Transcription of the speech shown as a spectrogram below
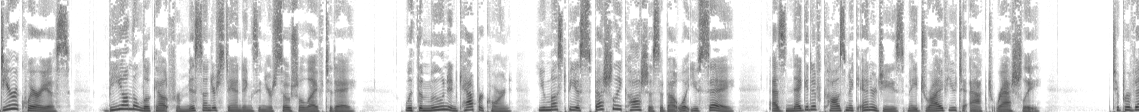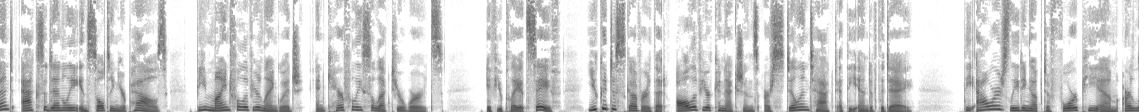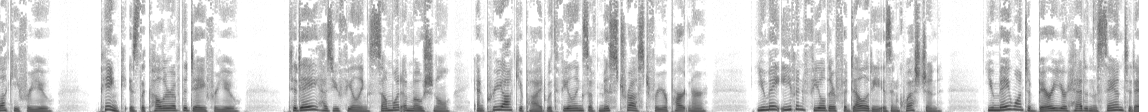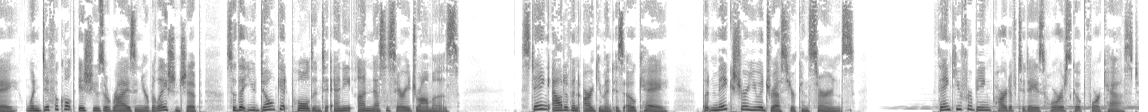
Dear Aquarius, be on the lookout for misunderstandings in your social life today. With the moon in Capricorn, you must be especially cautious about what you say, as negative cosmic energies may drive you to act rashly. To prevent accidentally insulting your pals, be mindful of your language and carefully select your words. If you play it safe, you could discover that all of your connections are still intact at the end of the day. The hours leading up to 4 p.m. are lucky for you. Pink is the color of the day for you. Today has you feeling somewhat emotional and preoccupied with feelings of mistrust for your partner. You may even feel their fidelity is in question. You may want to bury your head in the sand today when difficult issues arise in your relationship so that you don't get pulled into any unnecessary dramas. Staying out of an argument is okay, but make sure you address your concerns. Thank you for being part of today's horoscope forecast.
